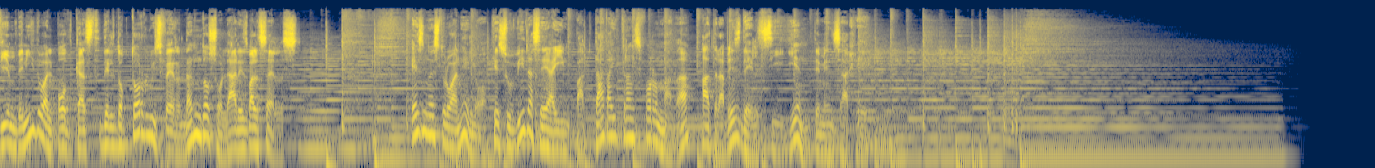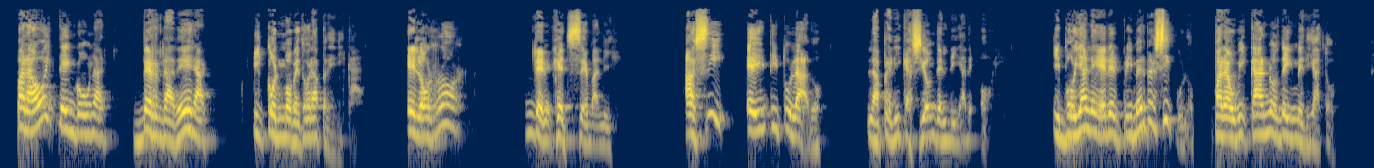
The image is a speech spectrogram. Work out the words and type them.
Bienvenido al podcast del doctor Luis Fernando Solares Balcells. Es nuestro anhelo que su vida sea impactada y transformada a través del siguiente mensaje. Para hoy tengo una verdadera y conmovedora prédica. El horror del Getsemaní. Así he intitulado la predicación del día de hoy. Y voy a leer el primer versículo para ubicarnos de inmediato.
